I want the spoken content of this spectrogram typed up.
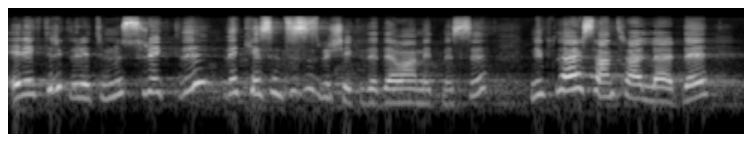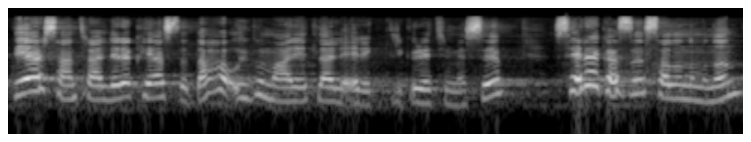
elektrik üretiminin sürekli ve kesintisiz bir şekilde devam etmesi, nükleer santrallerde diğer santrallere kıyasla daha uygun maliyetlerle elektrik üretilmesi, sera gazı salınımının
